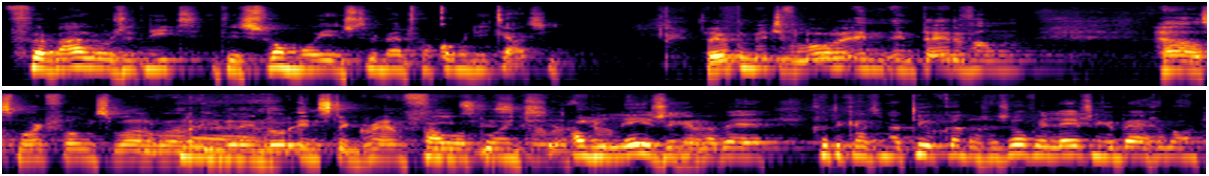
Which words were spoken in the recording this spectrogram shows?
Verwaarloos het niet. Het is zo'n mooi instrument van communicatie. Zijn we het een beetje verloren in, in tijden van ja, smartphones waar, waar iedereen door Instagram feeds PowerPoint, al die lezingen waarbij, goed ik heb natuurkundige zoveel lezingen bijgewoond,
